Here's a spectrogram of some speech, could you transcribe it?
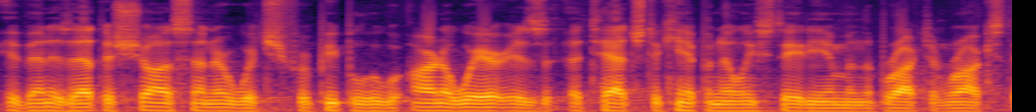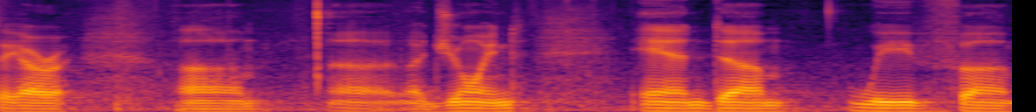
event is at the Shaw Center, which for people who aren't aware is attached to Campanelli Stadium and the Brockton Rox. They are um, uh, adjoined. And um, we've uh,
